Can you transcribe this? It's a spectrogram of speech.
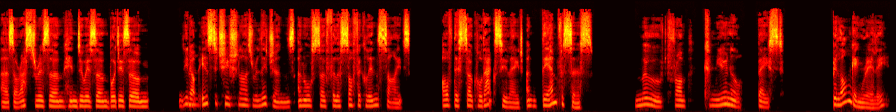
uh, Zoroastrianism, Hinduism, Buddhism, you know, mm. institutionalized religions and also philosophical insights of this so-called axial age. And the emphasis moved from communal based belonging, really,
